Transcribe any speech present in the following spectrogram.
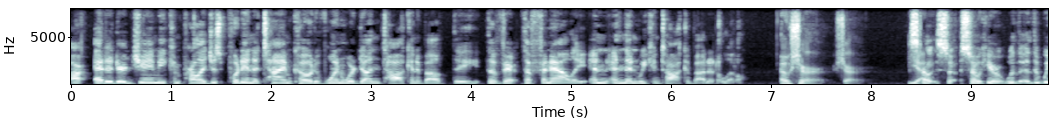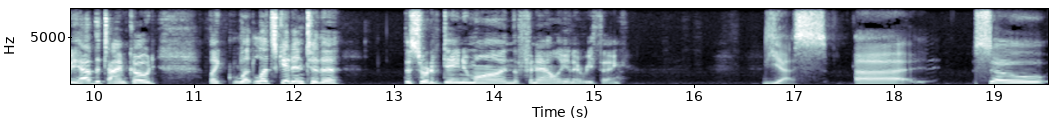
our editor Jamie can probably just put in a time code of when we're done talking about the the the finale, and and then we can talk about it a little. oh, sure, sure. Yeah. So so so here we have the time code. Like let let's get into the the sort of denouement and the finale and everything Yes. Uh, so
